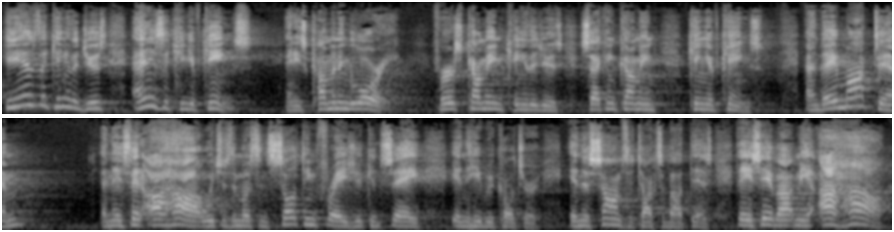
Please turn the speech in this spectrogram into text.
He is the king of the Jews, and he's the king of kings. And he's coming in glory. First coming, king of the Jews. Second coming, king of kings. And they mocked him, and they said, aha, which is the most insulting phrase you can say in the Hebrew culture. In the Psalms, it talks about this. They say about me, aha.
